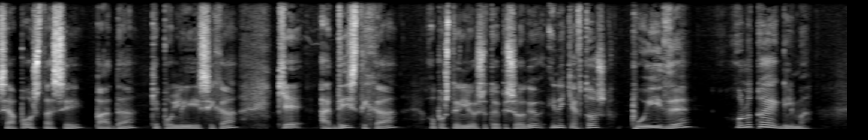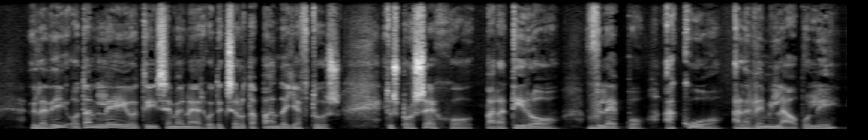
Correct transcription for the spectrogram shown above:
σε απόσταση πάντα και πολύ ήσυχα και αντίστοιχα, όπως τελείωσε το επεισόδιο, είναι και αυτός που είδε όλο το έγκλημα. Δηλαδή, όταν λέει ότι σε μένα έρχονται, ξέρω τα πάντα για αυτούς, τους προσέχω, παρατηρώ, βλέπω, ακούω, αλλά δεν μιλάω πολύ,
